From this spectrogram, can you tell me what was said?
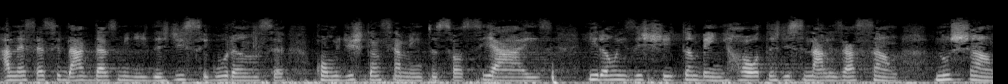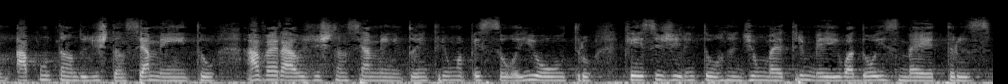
a necessidade das medidas de segurança, como distanciamentos sociais, irão existir também rotas de sinalização no chão, apontando o distanciamento. Haverá o distanciamento entre uma pessoa e outro, que esse gira em torno de um metro e meio a dois metros.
